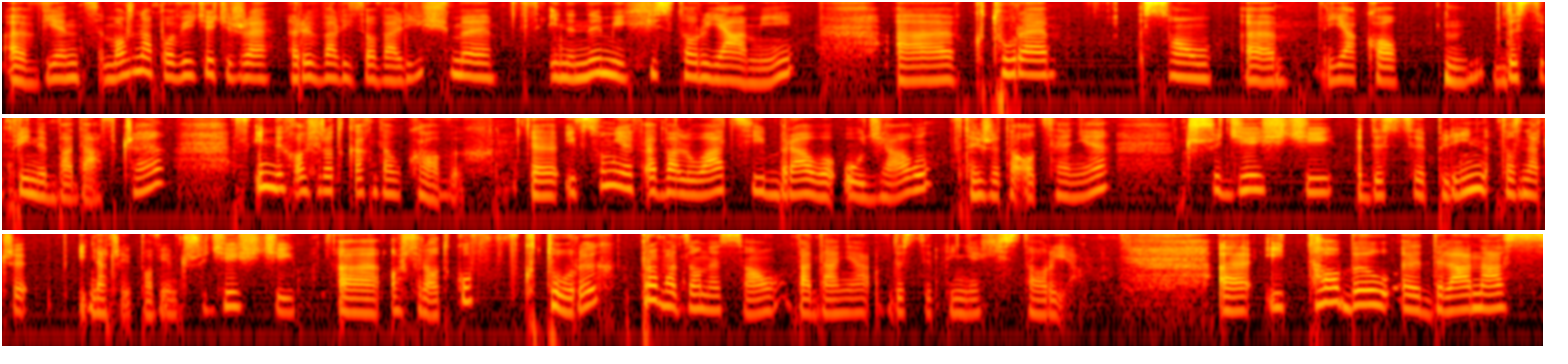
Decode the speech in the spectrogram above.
E, Więc można powiedzieć, że rywalizowaliśmy z innymi historiami, e, które są e, jako dyscypliny badawcze w innych ośrodkach naukowych. I w sumie w ewaluacji brało udział w tejże to ocenie 30 dyscyplin, to znaczy inaczej powiem 30 e, ośrodków, w których prowadzone są badania w dyscyplinie historia. I to był dla nas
